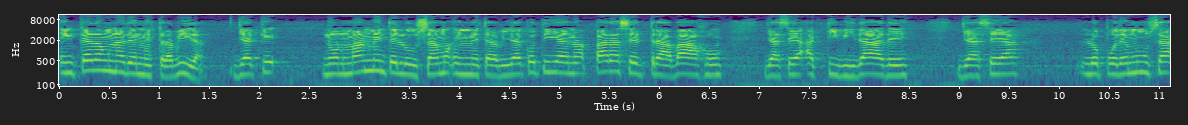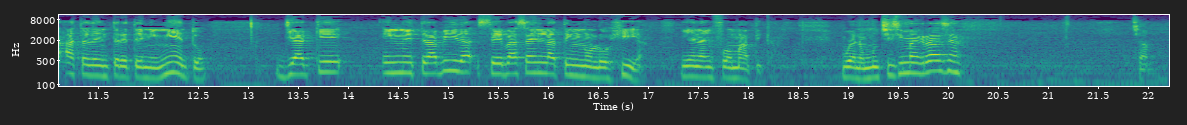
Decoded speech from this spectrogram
en cada una de nuestras vidas, ya que normalmente lo usamos en nuestra vida cotidiana para hacer trabajo, ya sea actividades, ya sea lo podemos usar hasta de entretenimiento, ya que en nuestra vida se basa en la tecnología y en la informática. Bueno, muchísimas gracias. Chao.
